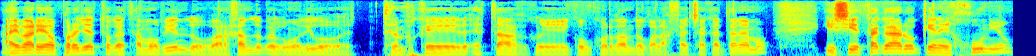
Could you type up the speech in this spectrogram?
Hay varios proyectos que estamos viendo, barajando, pero como digo, tenemos que estar eh, concordando con las fechas que tenemos. Y sí está claro que en junio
